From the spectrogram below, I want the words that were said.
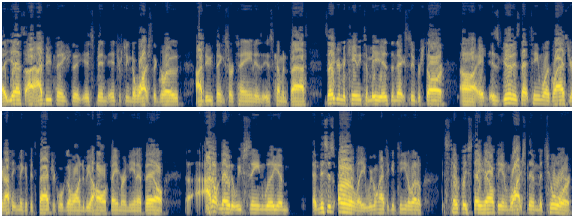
uh, yes, I, I do think that it's been interesting to watch the growth. I do think Surtain is is coming fast. Xavier McKinney to me is the next superstar. Uh, and as good as that team was last year, and I think Minkah Fitzpatrick will go on to be a Hall of Famer in the NFL. Uh, I don't know that we've seen William, and this is early. We're going to have to continue to let them hopefully stay healthy and watch them mature.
